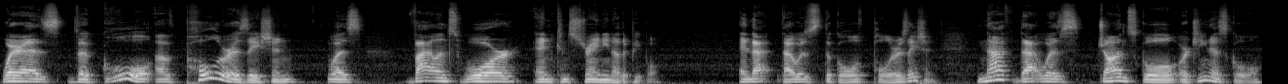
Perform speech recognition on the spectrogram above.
Whereas the goal of polarization was violence war and constraining other people. And that that was the goal of polarization. Not that was John's goal or Gina's goal,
